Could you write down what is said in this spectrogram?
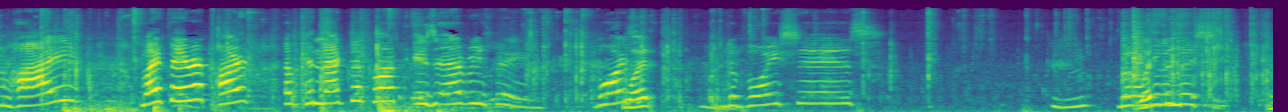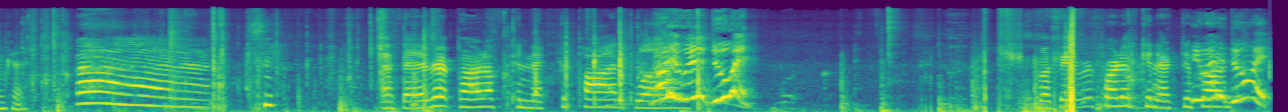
Hi. My favorite part of Connectopod is everything. Voice, What? the voices. hmm But I'm What's gonna miss it. Okay. Ah. My favorite part of Connectopod was No, you didn't do it. my favorite part of Connectopod. do it.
